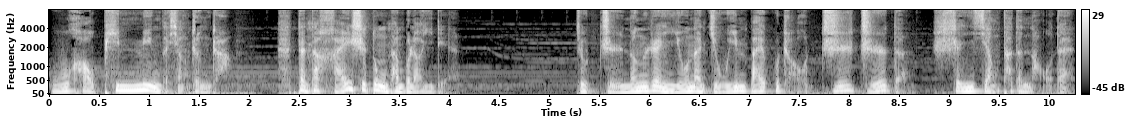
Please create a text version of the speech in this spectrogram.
吴昊拼命的想挣扎，但他还是动弹不了一点。就只能任由那九阴白骨爪直直的伸向他的脑袋，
